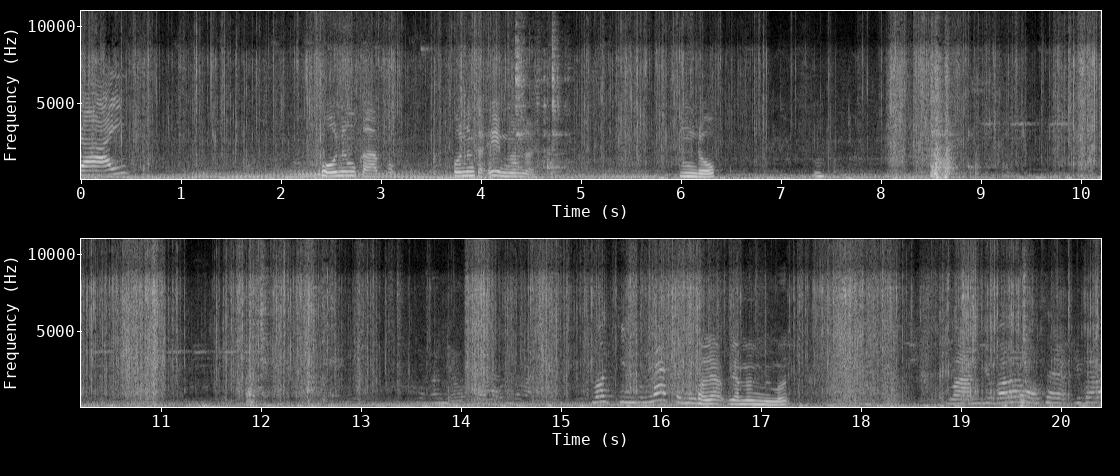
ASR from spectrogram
ยาย โพ นึงกับโพนึงกับอิ่มแล้วหน่อยมันดกมากินแม่ตัวนี้เขาแล้วยังไม่มีมดหวานอยู่บ้าแซ่บอยู่บ้า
